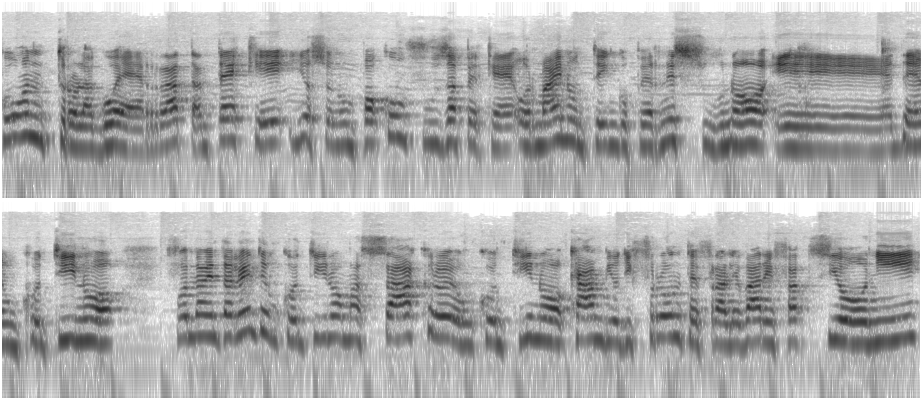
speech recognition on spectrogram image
contro la guerra, tant'è che io sono un po' confusa perché ormai non tengo per nessuno ed è un continuo, fondamentalmente un continuo massacro e un continuo cambio di fronte fra le varie fazioni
